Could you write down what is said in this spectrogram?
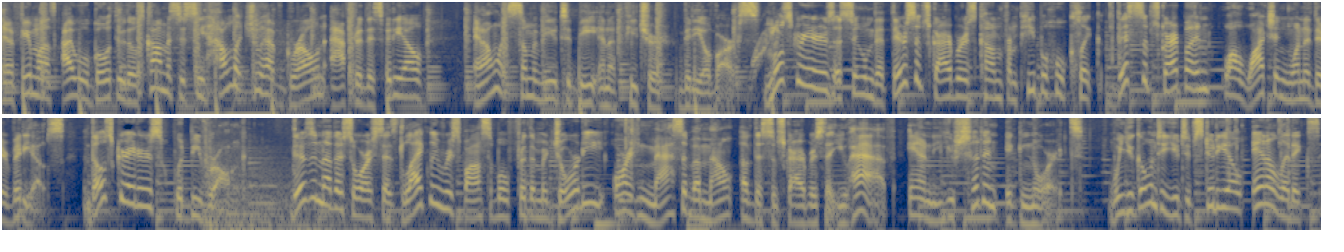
In a few months, I will go through those comments to see how much you have grown after this video and I want some of you to be in a future video of ours. Most creators assume that their subscribers come from people who click this subscribe button while watching one of their videos. Those creators would be wrong. There's another source that's likely responsible for the majority or a massive amount of the subscribers that you have, and you shouldn't ignore it. When you go into YouTube Studio, Analytics,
